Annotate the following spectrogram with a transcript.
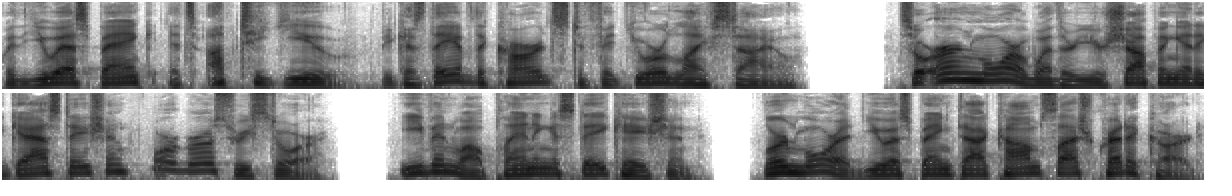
With US Bank, it's up to you because they have the cards to fit your lifestyle. So earn more whether you're shopping at a gas station or grocery store, even while planning a staycation. Learn more at usbank.com slash credit card.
